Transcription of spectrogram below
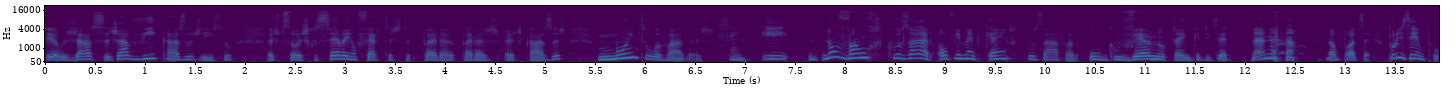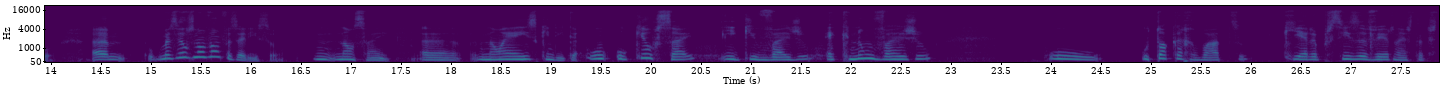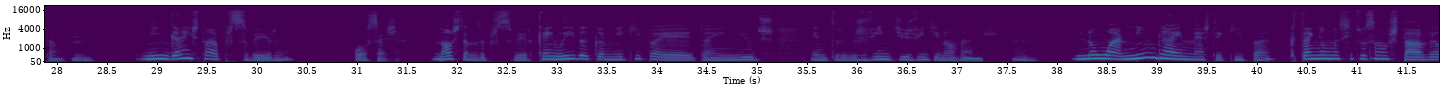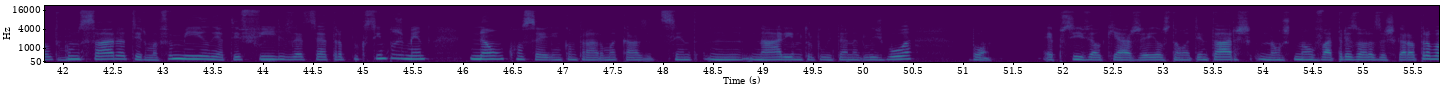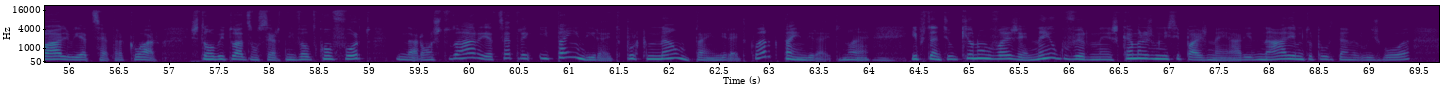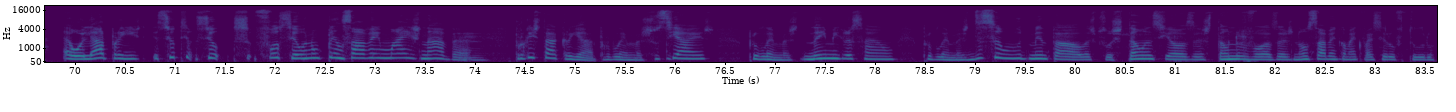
eu já, já vi casos disso, as pessoas recebem ofertas de- para, para as, as casas muito elevadas Sim. e não vão recusar. Obviamente, quem recusava, o governo tem que dizer: não, não, não pode ser. Por exemplo, hum, mas eles não vão fazer isso. Não sei. Ah, não é isso que indica. O, o que eu sei e que vejo é que não vejo o, o toca-rebate que era preciso haver nesta questão. Ninguém está a perceber, ou seja, nós estamos a perceber, quem lida com a minha equipa é, tem miúdos entre os 20 e os 29 anos. Não há ninguém nesta equipa que tenha uma situação estável de começar a ter uma família, a ter filhos, etc., porque simplesmente não consegue encontrar uma casa decente na área metropolitana de Lisboa. Bom, é possível que haja, eles estão a tentar não, não levar três horas a chegar ao trabalho e etc. Claro, estão habituados a um certo nível de conforto, andaram a estudar e etc. E têm direito, porque não têm direito. Claro que têm direito, não é? E portanto, o que eu não vejo é nem o governo, nem as câmaras municipais, nem a área, na área metropolitana de Lisboa a olhar para isto. Se, eu, se eu- se fosse eu, eu não pensava em mais nada. Porque isto está a criar problemas sociais, problemas na imigração, problemas de saúde mental. As pessoas estão ansiosas, estão nervosas, não sabem como é que vai ser o futuro.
